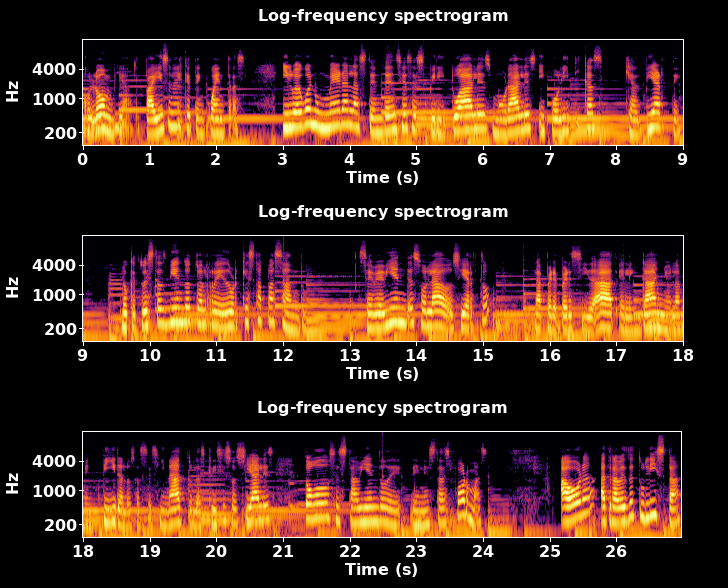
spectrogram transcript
Colombia, el país en el que te encuentras, y luego enumera las tendencias espirituales, morales y políticas que advierte. Lo que tú estás viendo a tu alrededor, ¿qué está pasando? Se ve bien desolado, ¿cierto? la perversidad, el engaño, la mentira, los asesinatos, las crisis sociales, todo se está viendo en estas formas. Ahora, a través de tu lista,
